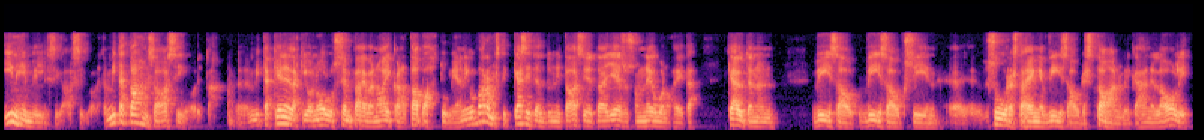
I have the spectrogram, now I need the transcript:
inhimillisiä asioita, mitä tahansa asioita, mitä kenelläkin on ollut sen päivän aikana tapahtumia, niin on varmasti käsitelty niitä asioita, ja Jeesus on neuvonut heitä käytännön viisau, viisauksiin, eh, suuresta hengen viisaudestaan, mikä hänellä oli.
